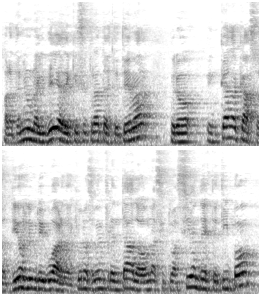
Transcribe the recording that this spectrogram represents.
para tener una idea de qué se trata este tema, pero en cada caso, Dios libre y guarde, que uno se ve enfrentado a una situación de este tipo,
